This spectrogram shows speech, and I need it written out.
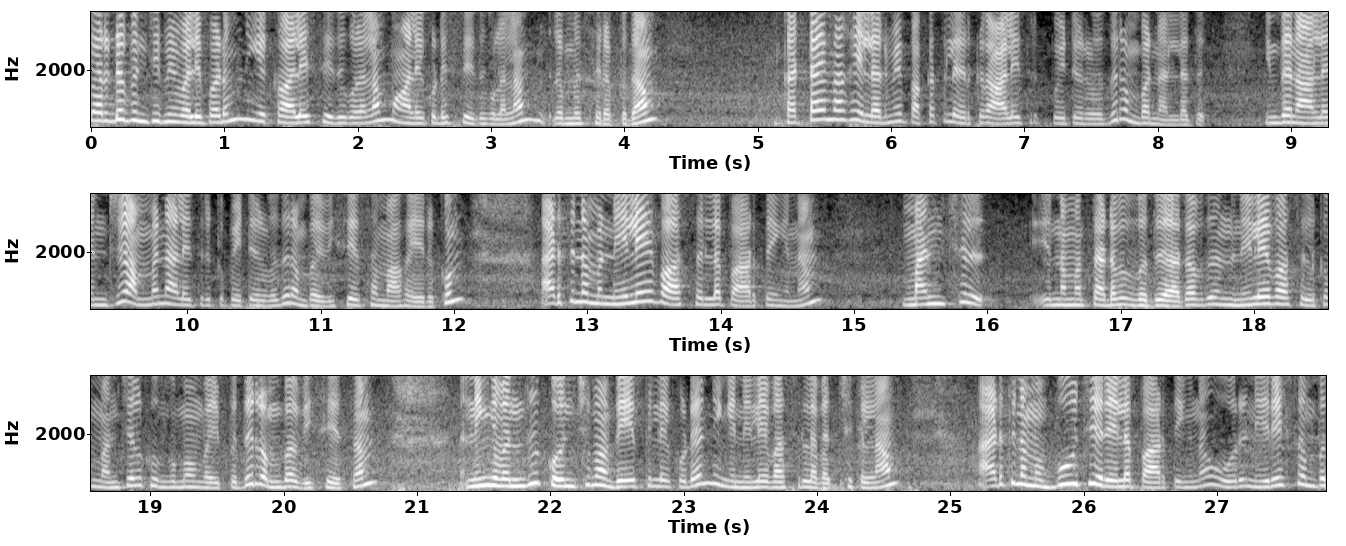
கருட பஞ்சமி வழிபாடும் நீங்கள் காலை செய்து கொள்ளலாம் மாலை கூட செய்து கொள்ளலாம். ரொம்ப சிறப்பு தான் கட்டாயமாக எல்லாருமே பக்கத்தில் இருக்கிற ஆலயத்திற்கு போயிட்டு வருவது ரொம்ப நல்லது. இந்த நாளன்று அம்மன் ஆலயத்திற்கு போயிட்டு வருவது ரொம்ப விசேஷமாக இருக்கும். அடுத்து நம்ம நிலைவாசலில் பார்த்தீங்கன்னா மஞ்சள் நம்ம தடவுவது அதாவது அந்த நிலைவாசலுக்கு மஞ்சள் குங்குமம் வைப்பது ரொம்ப விசேஷம். நீங்கள் வந்து கொஞ்சமாக வேப்பிலை கூட நீங்கள் நிலைவாசலில் வச்சுக்கலாம். அடுத்து நம்ம பூஜை அறையில் பார்த்தீங்கன்னா ஒரு நிறை சொம்பு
